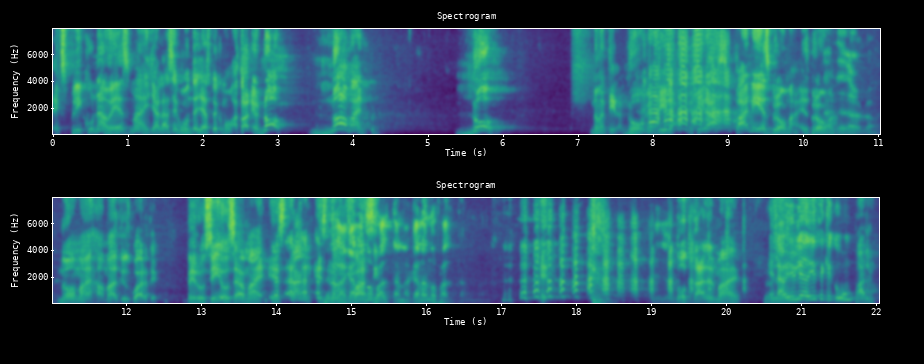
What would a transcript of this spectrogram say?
explico una vez, mae, ya la segunda ya estoy como, Antonio, no, no, mae, no. No, mentira, no, mentira, mentira. Pani es broma, es broma. No, mae, jamás, Dios guarde. Pero sí, o sea, mae, es tan, es Pero tan las ganas fácil. no faltan, las ganas no faltan. Total, mae. en la Biblia dice que con un palo.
